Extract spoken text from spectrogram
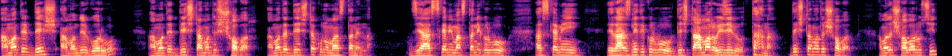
আমাদের দেশ আমাদের গর্ব, আমাদের দেশটা আমাদের সবার, আমাদের দেশটা কোনো মাস্তানের না। যে আজকে আমি মাস্তানি করব, আজকে আমি রাজনীতি করব, দেশটা আমার হয়ে যাবে, তা না, দেশটা আমাদের সবার। আমাদের সবার উচিত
